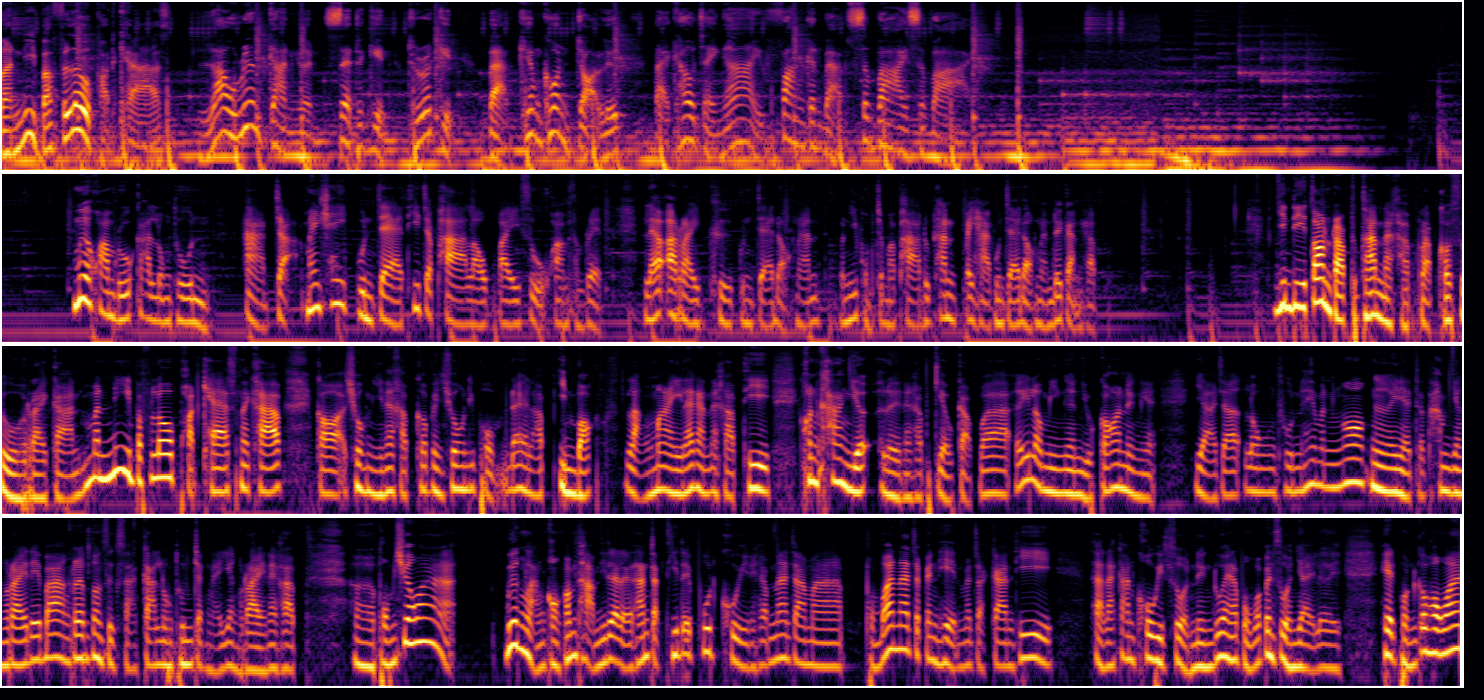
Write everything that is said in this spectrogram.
Money Buffalo Podcast เล่าเรื่องการเงินเศรษฐกิจ ธุรกิจ แบบเข้มข้นเจาะลึก แต่เข้าใจง่ายฟังกันแบบสบายสบาย เมื่อความรู้การลงทุนอาจจะไม่ใช่กุญแจที่จะพาเราไปสู่ความสำเร็จ แล้วอะไรคือกุญแจดอกนั้น วันนี้ผมจะมาพาทุกท่านไปหากุญแจดอกนั้นด้วยกันครับ ยินดีต้อนรับทุกท่านนะครับ กลับเข้าสู่รายการ Money Buffalo Podcast นะครับ ก็ช่วงนี้นะครับก็เป็นช่วงที่ผมได้รับ inbox หลังไมค์แล้วกันนะครับ ที่ค่อนข้างเยอะเลยนะครับ เกี่ยวกับว่า เอ้ยเรามีเงินอยู่ก้อนหนึ่งเนี่ย อยากจะลงทุนให้มันงอกเงยเนี่ยจะทำอย่างไรได้บ้าง เริ่มต้นศึกษาการลงทุนจากไหนอย่างไรนะครับผมเชื่อว่าเบื้องหลังของคำถามนี้หลาย ๆ ท่านจากที่ได้พูดคุยนะครับ น่าจะมา ผมว่าน่าจะเป็นเหตุมาจากการที่ สถานการณ์โควิดส่วนหนึ่งด้วยนะผมว่าเป็นส่วนใหญ่เลย เหตุผลก็เพราะว่า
